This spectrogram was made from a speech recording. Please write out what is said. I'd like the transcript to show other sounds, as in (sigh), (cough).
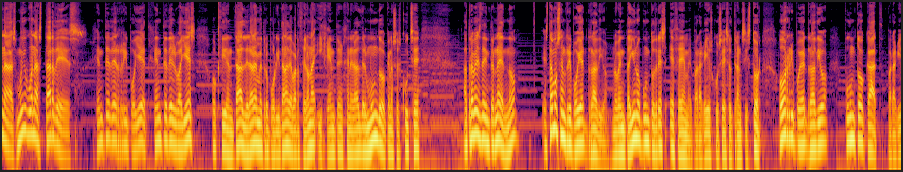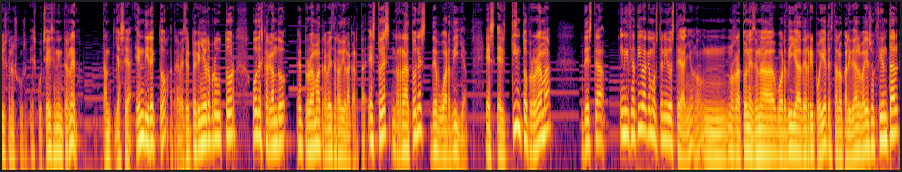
Buenas, muy buenas tardes. Gente de Ripollet, gente del Vallés Occidental, del área metropolitana de Barcelona y gente en general del mundo que nos escuche a través de internet, ¿no? Estamos en Ripollet Radio, 91.3 FM, para aquellos que uséis el transistor, o ripolletradio.cat, para aquellos que nos escuchéis en internet, ya sea en directo, a través del pequeño reproductor, o descargando el programa a través de Radio La Carta. Esto es Ratones de Guardilla. Es el quinto programa de esta iniciativa que hemos tenido este año, ¿no? unos ratones de una guardilla de Ripollet, esta localidad del Valle Occidental,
